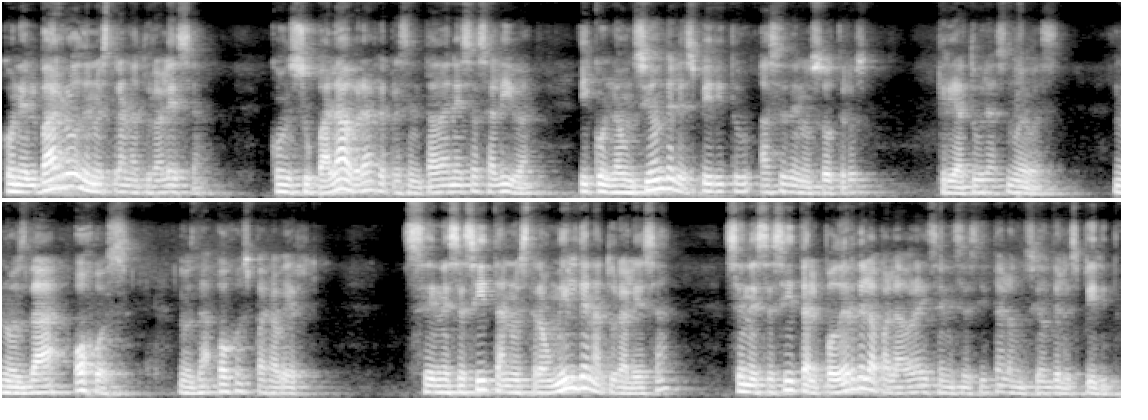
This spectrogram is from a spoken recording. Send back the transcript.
con el barro de nuestra naturaleza, con su palabra representada en esa saliva, y con la unción del Espíritu hace de nosotros criaturas nuevas nos da ojos, nos da ojos para ver. Se necesita nuestra humilde naturaleza, se necesita el poder de la palabra y se necesita la unción del Espíritu.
